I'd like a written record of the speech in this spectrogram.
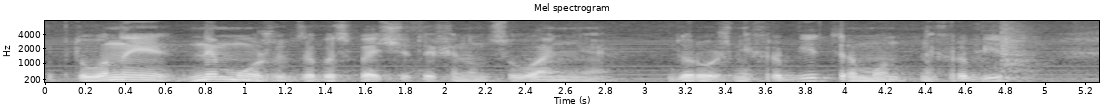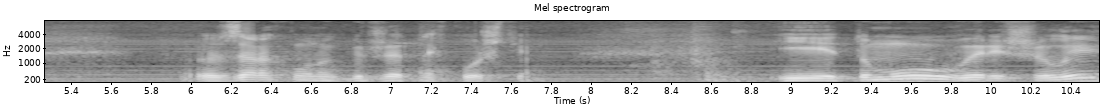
Тобто вони не можуть забезпечити фінансування дорожніх робіт, ремонтних робіт е, за рахунок бюджетних коштів. І тому вирішили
